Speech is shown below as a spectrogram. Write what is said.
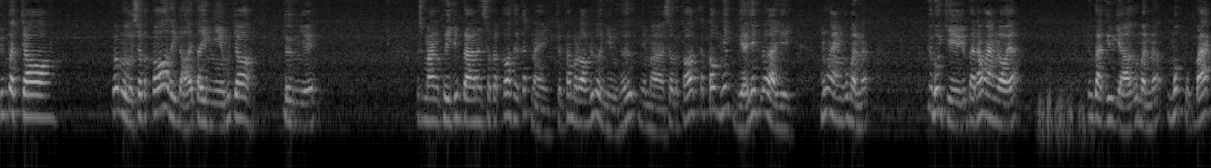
Chúng ta cho có người sao ta có thì đợi tiền nhiều mới cho. Đừng vậy. Usman khi chúng ta nên sao ta có theo cách này. Trong tháng Ramadan rất là nhiều thứ nhưng mà sao ta có cách tốt nhất dễ nhất đó là gì? Muốn ăn của mình á. Cái buổi chiều chúng ta nấu ăn rồi á chúng ta kêu vợ của mình á múc một bát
